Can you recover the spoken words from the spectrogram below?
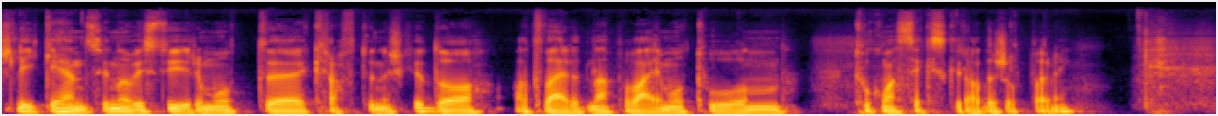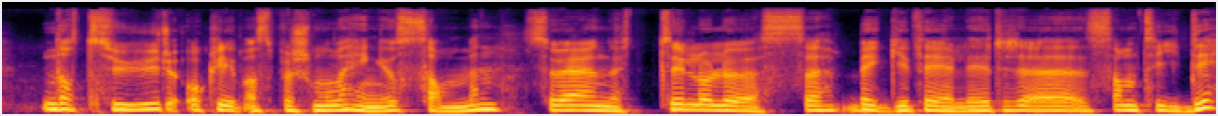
slike hensyn når vi styrer mot eh, kraftunderskudd og at verden er på vei mot 2,6 graders oppvarming? Natur- og klimaspørsmålet henger jo sammen, så vi er jo nødt til å løse begge deler eh, samtidig.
